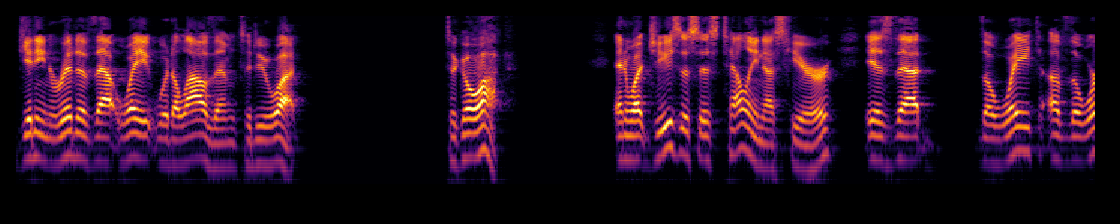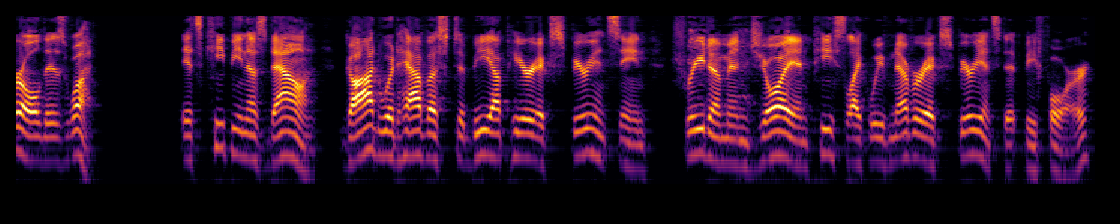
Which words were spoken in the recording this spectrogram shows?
Getting rid of that weight would allow them to do what? To go up. And what Jesus is telling us here is that the weight of the world is what? It's keeping us down. God would have us to be up here experiencing freedom and joy and peace like we've never experienced it before.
